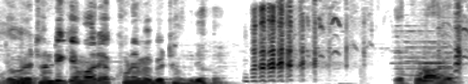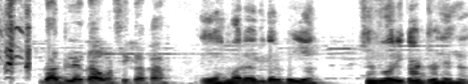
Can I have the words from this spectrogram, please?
तो मैं ठंडी के मारे एक खूणे में बैठा हूँ देखो ये खूणा है गादले का वंशिका का ये हमारे अजगर भैया संजवारी काट रहे हैं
